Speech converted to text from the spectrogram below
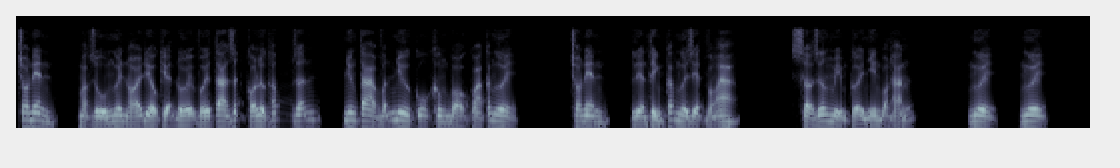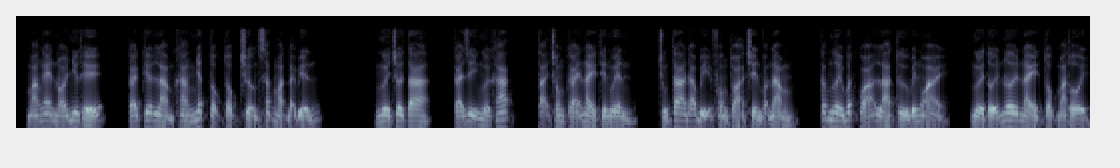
cho nên, mặc dù ngươi nói điều kiện đối với ta rất có lực hấp dẫn, nhưng ta vẫn như cũ không bỏ qua các ngươi. Cho nên, liền thỉnh các ngươi diệt vong a. Sở dương mỉm cười nhìn bọn hắn. Ngươi ngươi. Mà nghe nói như thế, cái kia làm khang nhất tộc tộc trưởng sắc mặt đại biến. Ngươi chơi ta, cái gì người khác, tại trong cái này thiên nguyên, chúng ta đã bị phong tỏa trên vạn năm, các ngươi bất quá là từ bên ngoài, người tới nơi này tộc mà thôi,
